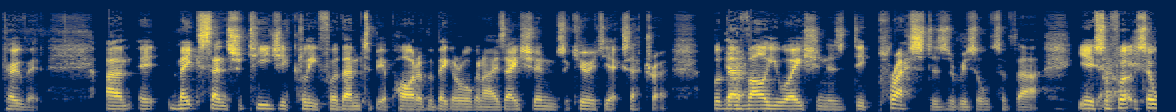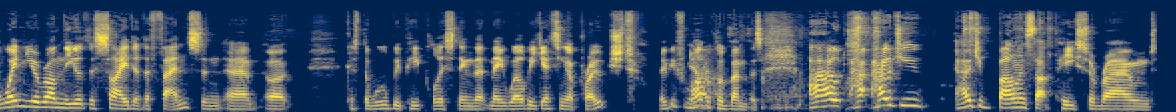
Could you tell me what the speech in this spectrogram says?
COVID um, it makes sense strategically for them to be a part of a bigger organization, security, etc. But their yeah. valuation is depressed as a result of that. Yeah. yeah. So, for, so when you're on the other side of the fence, and um, because there will be people listening that may well be getting approached, maybe from yeah. Harbour Club members, how, how how do you how do you balance that piece around?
